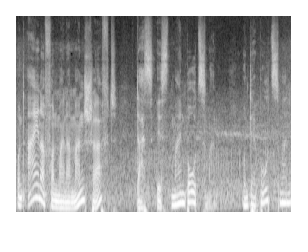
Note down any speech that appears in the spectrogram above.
Und einer von meiner Mannschaft, das ist mein Bootsmann. Und der Bootsmann,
